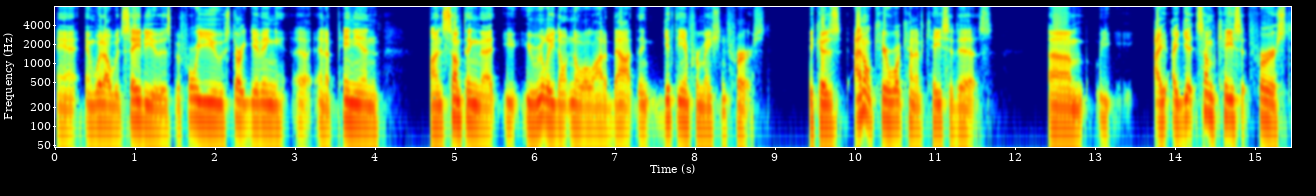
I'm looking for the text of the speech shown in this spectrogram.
And, and what I would say to you is before you start giving uh, an opinion on something that you, you really don't know a lot about, then get the information first. Because I don't care what kind of case it is. Um, I, I get some case at first,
